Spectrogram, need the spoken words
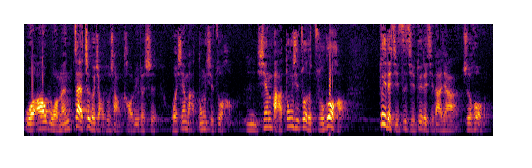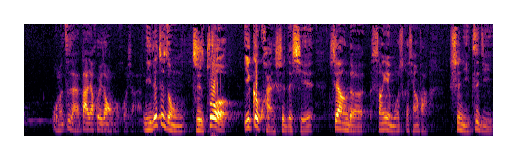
我啊我们在这个角度上考虑的是，我先把东西做好。嗯，先把东西做得足够好，对得起自己，对得起大家之后，我们自然大家会让我们活下来。你的这种只做一个款式的鞋这样的商业模式和想法，是你自己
